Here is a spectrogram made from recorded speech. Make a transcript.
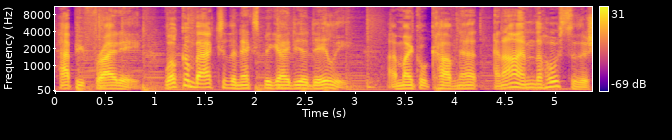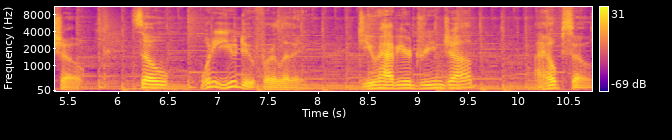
Happy Friday. Welcome back to the Next Big Idea Daily. I'm Michael Kovnat, and I'm the host of the show. So, what do you do for a living? Do you have your dream job? I hope so,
